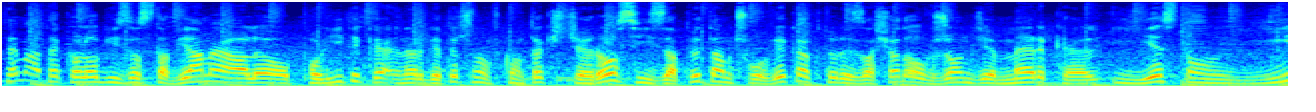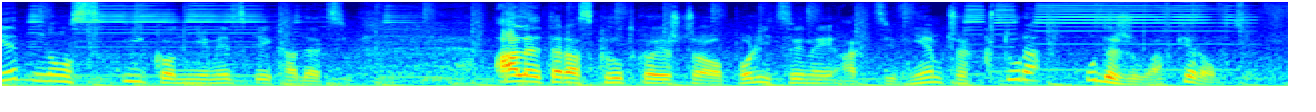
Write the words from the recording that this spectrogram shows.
Temat ekologii zostawiamy, ale o politykę energetyczną w kontekście Rosji zapytam człowieka, który zasiadał w rządzie Merkel i jest on jedną z ikon niemieckiej kadencji. Ale teraz krótko jeszcze o policyjnej akcji w Niemczech, która uderzyła w kierowców.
